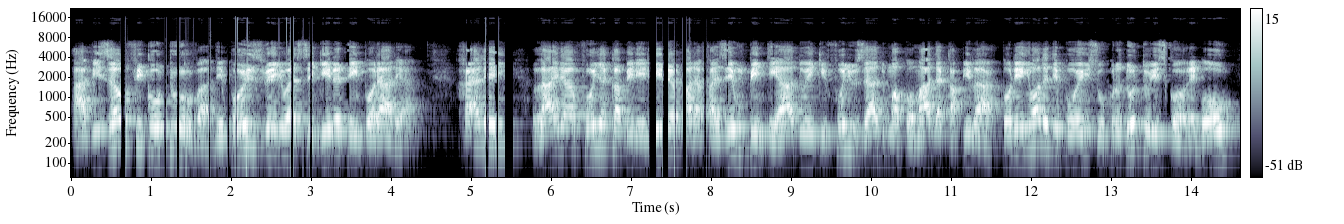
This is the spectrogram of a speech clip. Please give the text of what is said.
A visão ficou turva, depois veio a cegueira temporária. Helen Lyra foi à cabeleireira para fazer um penteado em que foi usada uma pomada capilar. Porém, hora depois, o produto escorregou,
